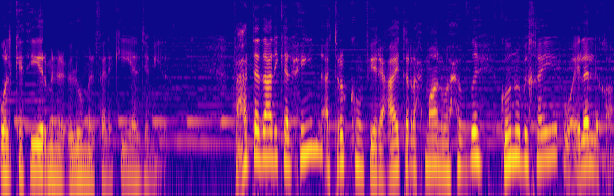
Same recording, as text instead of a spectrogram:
والكثير من العلوم الفلكية الجميلة. فحتى ذلك الحين أترككم في رعاية الرحمن وحفظه. كونوا بخير وإلى اللقاء.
